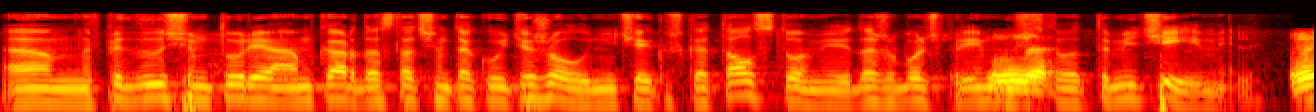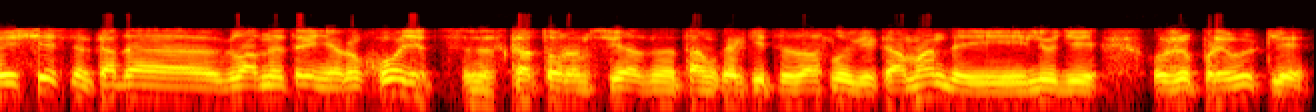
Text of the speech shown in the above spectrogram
эм, в предыдущем туре Амкар достаточно такую тяжелую ничейку скатал с Томи, и даже больше преимущества да. Томичи имели. Ну, естественно, когда главный тренер уходит, с которым связаны там какие-то заслуги команды, и люди уже привыкли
